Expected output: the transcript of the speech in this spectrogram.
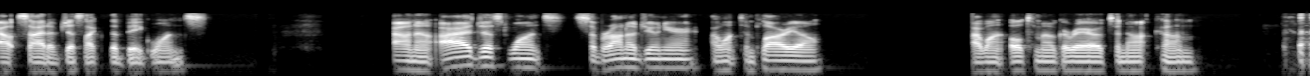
outside of just like the big ones. I don't know. I just want Soberano Jr., I want Templario, I want Ultimo Guerrero to not come.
